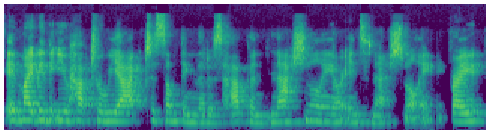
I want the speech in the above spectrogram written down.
It might be that you have to react to something that has happened nationally or internationally, right?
